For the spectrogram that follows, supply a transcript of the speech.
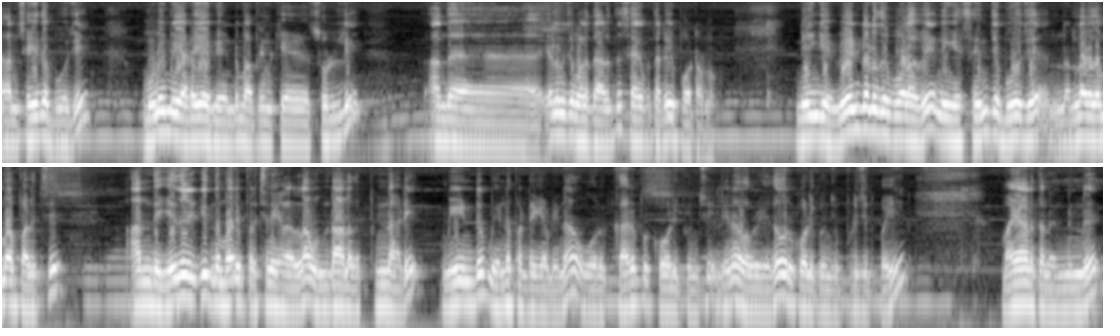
நான் செய்த பூஜை முழுமையடைய வேண்டும் அப்படின்னு கே சொல்லி அந்த எலுமிச்சை பழத்தை அறுத்து சேகப்பு தடவி போட்டணும். நீங்கள் வேண்டுனது போலவே நீங்கள் செஞ்ச பூஜை நல்ல விதமாக பழித்து அந்த எதிரிக்கு இந்த மாதிரி பிரச்சனைகள் எல்லாம் உண்டானது பின்னாடி மீண்டும் என்ன பண்ணுறீங்க அப்படின்னா ஒரு கருப்பு கோழி குஞ்சு இல்லைன்னா ஒரு ஏதோ ஒரு கோழி குஞ்சு பிடிச்சிட்டு போய் மயானத்தில் நின்று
